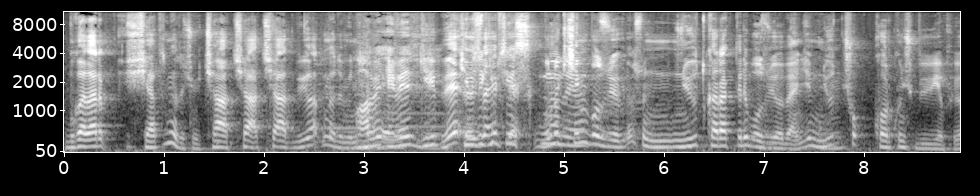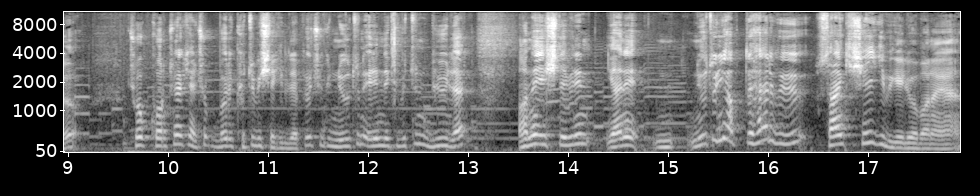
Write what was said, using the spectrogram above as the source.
Bu kadar şey yapılmıyordu çünkü çat çat çat büyü atmıyordu millet. Abi eve girip Ve kimse kimseye sıkmıyordu bunu ya. kim bozuyor biliyor musun? Newt karakteri bozuyor bence. Newt çok korkunç büyü yapıyor. Çok korkunçken çok böyle kötü bir şekilde yapıyor. Çünkü Newt'un elindeki bütün büyüler ana işlevinin yani Newt'un yaptığı her büyü sanki şey gibi geliyor bana ya.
